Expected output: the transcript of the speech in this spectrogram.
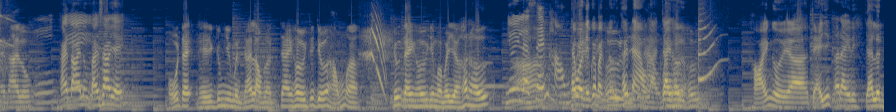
Hai tay luôn. Ừ, Hai tay luôn. Tại sao vậy? Ủa trai thì giống như mình trải lòng là trai hư chứ chưa hỏng mà. Trước đây hư nhưng mà bây giờ hết hư. Duy là À. xém hỏng. Theo quan điểm các bạn nữ Hư thế nào là trai hư? Hỏi người à, trẻ nhất ở đây đi, Trai Linh.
